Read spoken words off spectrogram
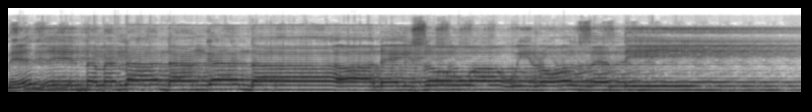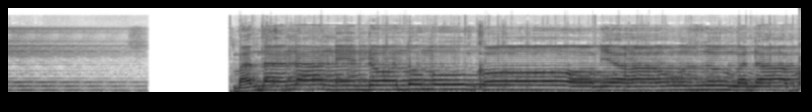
မေဇေသမနာတံကတာဒိ ဗန္ဒနာနေတော်သူမူခောမြဟာဥစုမတာပ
